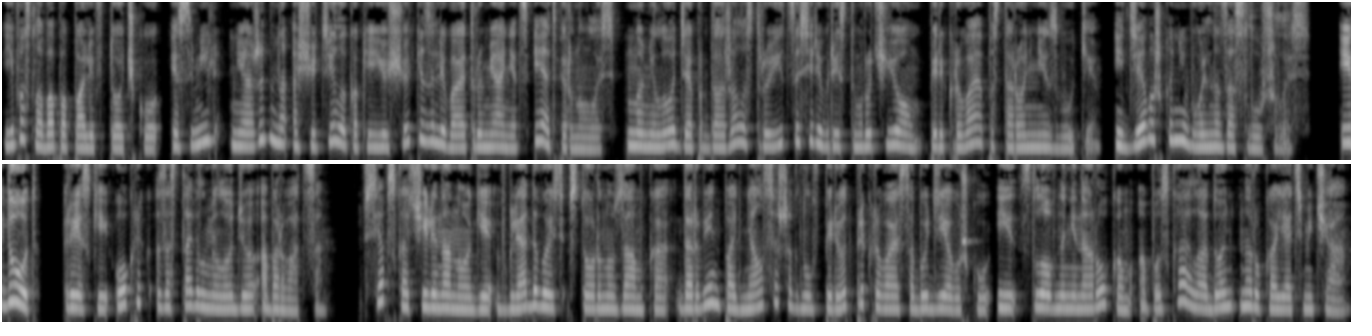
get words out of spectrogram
Его слова попали в точку. Эсмиль неожиданно ощутила, как ее щеки заливает румянец, и отвернулась. Но мелодия продолжала струиться серебристым ручьем, перекрывая посторонние звуки. И девушка невольно заслушалась. «Идут!» — резкий окрик заставил мелодию оборваться. Все вскочили на ноги, вглядываясь в сторону замка. Дарвин поднялся, шагнул вперед, прикрывая собой девушку, и, словно ненароком, опуская ладонь на рукоять меча.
